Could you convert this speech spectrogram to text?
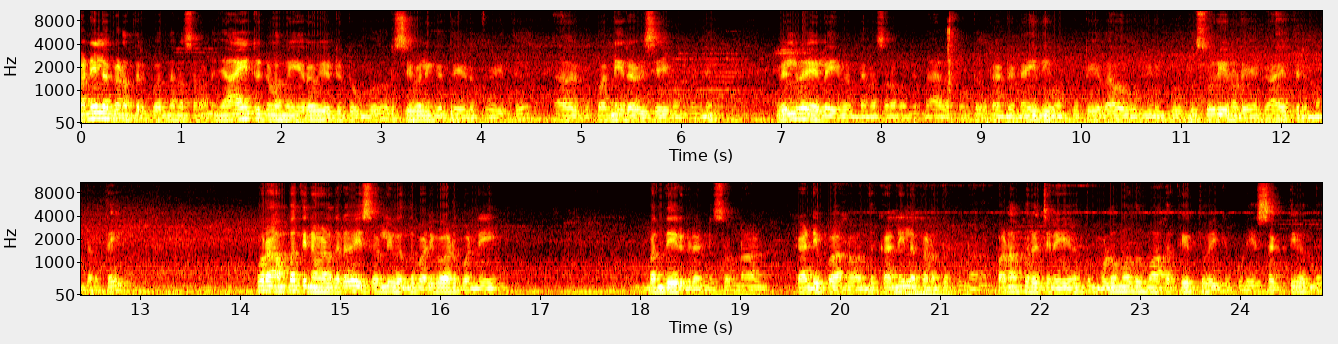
கண்ணிலக்கணத்திற்கு வந்து என்ன சொன்னால் ஞாயிற்றுக்கிழமை இரவு எட்டு டு ஒம்பது ஒரு சிவலிங்கத்தை எடுத்து வைத்து அதற்கு பன்னீர் அபிஷேகம் பண்ணி வெல்வ இலை வந்து என்ன சொன்ன கொஞ்சம் மேலே போட்டு ரெண்டு நைதியம் போட்டு ஏதாவது ஒரு இனிப்பு வந்து சூரியனுடைய காயத்ரி மந்திரத்தை ஒரு ஐம்பத்தி நாலு தடவை சொல்லி வந்து வழிபாடு பண்ணி வந்தீர்கள் என்று சொன்னால் கண்டிப்பாக வந்து கண்ணிலக்கணத்திற்குண்டான பணப்பிரச்சனையை வந்து முழுவதுமாக தீர்த்து வைக்கக்கூடிய சக்தி வந்து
